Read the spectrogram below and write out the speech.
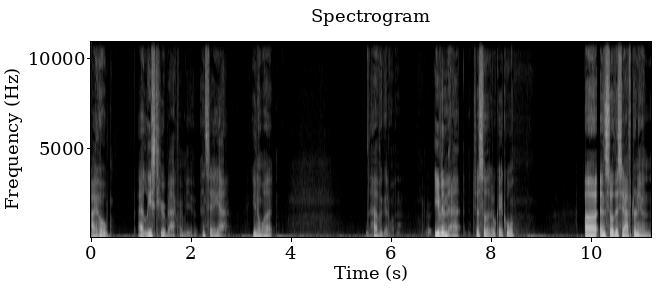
I hope, at least hear back from you and say, yeah, you know what, have a good one. Even that, just so that okay, cool. Uh, and so this afternoon,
